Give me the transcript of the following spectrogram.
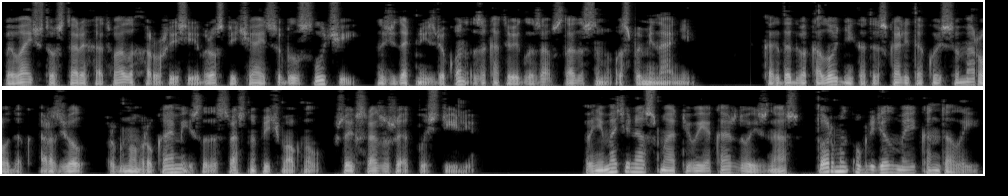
Бывает, что в старых отвалах хорошее серебро встречается. Был случай, назидательно изрек он, закатывая глаза в сладостном воспоминании. Когда два колодника отыскали такой самородок, развел гном руками и сладострастно причмокнул, что их сразу же отпустили. Внимательно осматривая каждого из нас, Торман углядел мои кандалы.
